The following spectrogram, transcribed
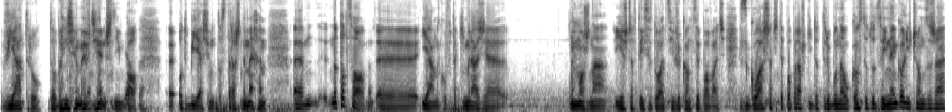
wiatru, to będziemy wdzięczni, bo Jasne. e, odbija się to strasznym echem. Em, No to co, e, Janku, w takim razie można jeszcze w tej sytuacji wykoncypować? Zgłaszać te poprawki do Trybunału Konstytucyjnego, licząc, że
